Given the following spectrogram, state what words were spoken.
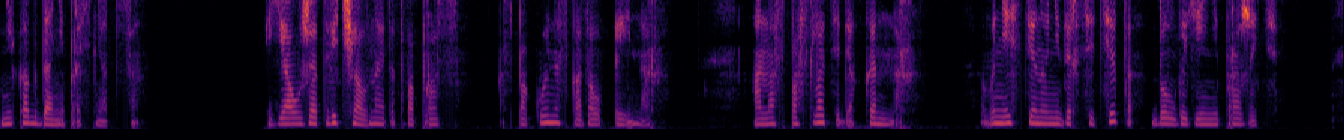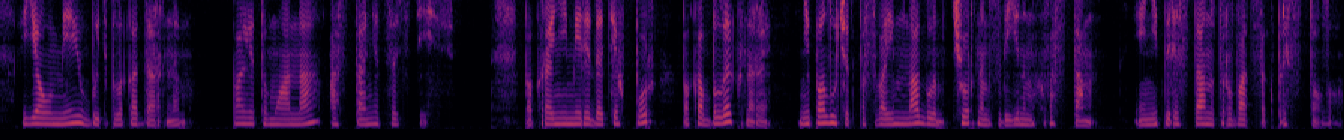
никогда не проснется. Я уже отвечал на этот вопрос, спокойно сказал Эйнар. Она спасла тебя, Кеннер. Вне стен университета долго ей не прожить. Я умею быть благодарным, поэтому она останется здесь. По крайней мере, до тех пор, пока Блэкнеры не получат по своим наглым черным змеиным хвостам и не перестанут рваться к престолу.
